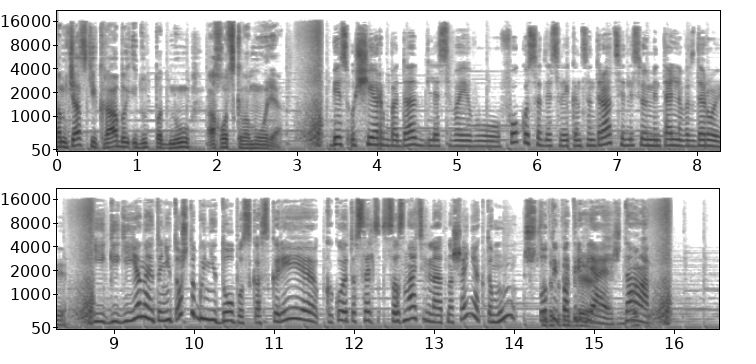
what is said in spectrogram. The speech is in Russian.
камчатские крабы идут по дну Охотского моря. Без ущерба да, для своего фокуса, для своей концентрации, для своего ментального здоровья. И гигиена это не то чтобы не допуск, а скорее какое-то сознательное отношение к тому, что, что ты, ты потребляешь. Да. Окей.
